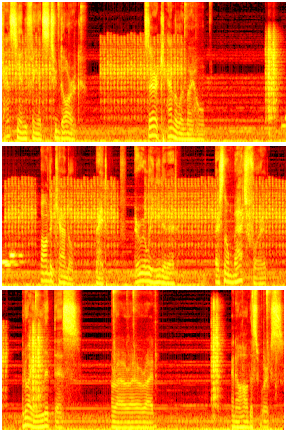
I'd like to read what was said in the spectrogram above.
can't see anything, it's too dark. Is there a candle in my home? Found a candle. Right, I really needed it. There's no match for it. How do I lit this? Alright, alright, alright. I know how this works.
